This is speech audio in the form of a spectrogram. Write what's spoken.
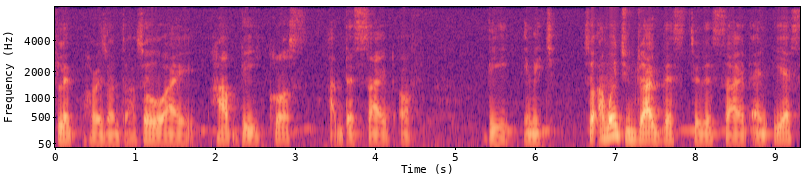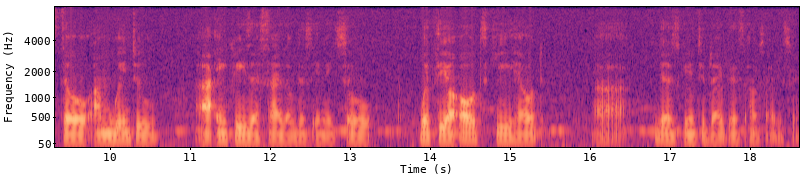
flip horizontal. So I have the cross at this side of the image. So I'm going to drag this to this side and yes still I'm going to uh, increase the size of this image. So with your alt key held, uh, just going to drag this outside this way.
